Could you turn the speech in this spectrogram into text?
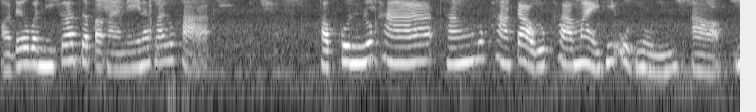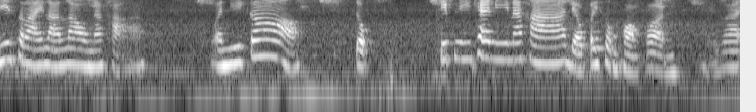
ออเดอร์วันนี้ก็จะประมาณนี้นะคะ ลูกค้า ขอบคุณลูกค้าทั้งลูกค้าเก่าลูกค้าใหม่ที่อุดหนุนอ่ามีสไลด์ร้านเรานะคะ วันนี้ก็จบคลิปนี้แค่นี้นะคะ เดี๋ยวไปส่งของก่อนบ๊ายบาย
